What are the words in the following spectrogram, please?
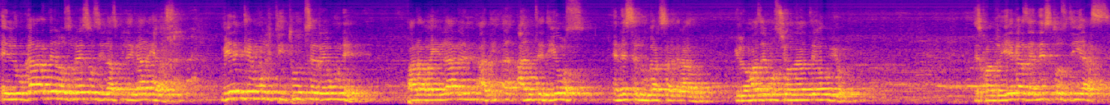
el lugar de los rezos y las plegarias. Miren qué multitud se reúne para bailar ante Dios en ese lugar sagrado. Y lo más emocionante, obvio, es cuando llegas en estos días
